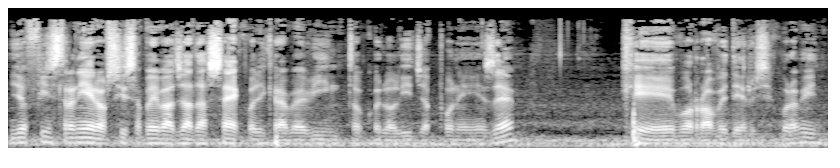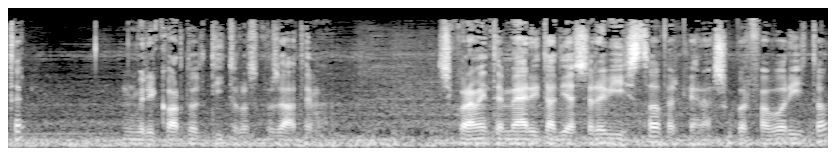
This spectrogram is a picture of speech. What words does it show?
Miglior film straniero si sapeva già da secoli che avrebbe vinto quello lì giapponese, che vorrò vedere sicuramente. Non mi ricordo il titolo, scusate, ma sicuramente merita di essere visto perché era super favorito.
